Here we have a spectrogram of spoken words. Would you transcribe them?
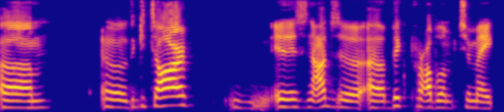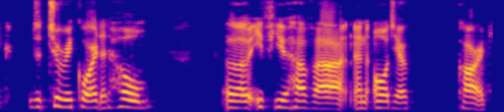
Um, uh, the guitar it is not a, a big problem to make to, record at home uh, if you have a, an audio card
